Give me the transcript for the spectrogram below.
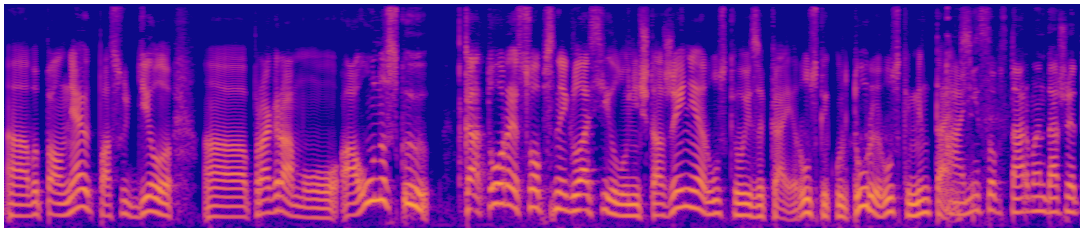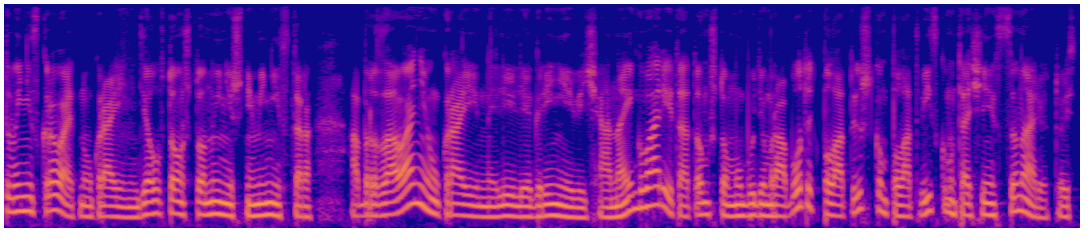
э, выполняют, по сути дела, э, программу АУНовскую, которая, собственно, и гласила уничтожение русского языка и русской культуры, и русской ментальности. Они, собственно, Армен даже этого и не скрывает на Украине. Дело в том, что нынешний министр образования Украины Лилия Гриневич, она и говорит о том, что мы будем работать по латышскому, по латвийскому, точнее, сценарию. То есть,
